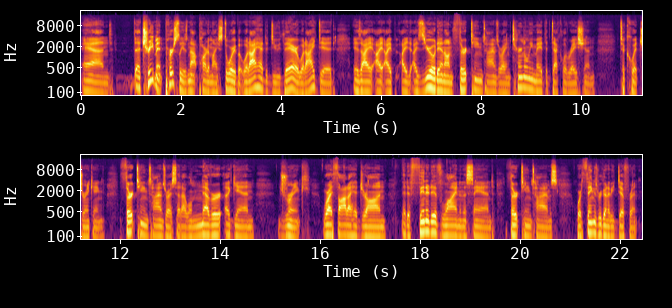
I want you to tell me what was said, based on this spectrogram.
And the treatment personally is not part of my story, but what I had to do there, what I did is I, I, I, I zeroed in on 13 times where I internally made the declaration to quit drinking. 13 times where I said, I will never again drink. Where I thought I had drawn a definitive line in the sand 13 times where things were going to be different.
